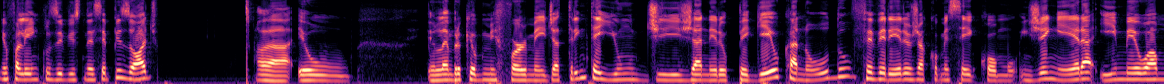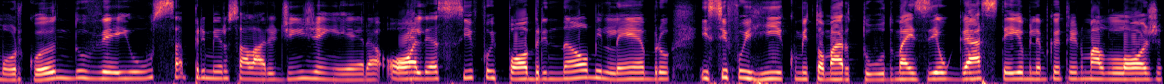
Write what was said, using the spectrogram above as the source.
eu falei inclusive isso nesse episódio, uh, eu, Eu lembro que eu me formei dia 31 de janeiro, eu peguei o canudo. Fevereiro eu já comecei como engenheira. E, meu amor, quando veio o sa primeiro salário de engenheira, olha, se fui pobre, não me lembro. E se fui rico, me tomaram tudo. Mas eu gastei. Eu me lembro que eu entrei numa loja,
